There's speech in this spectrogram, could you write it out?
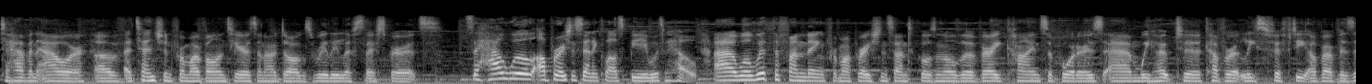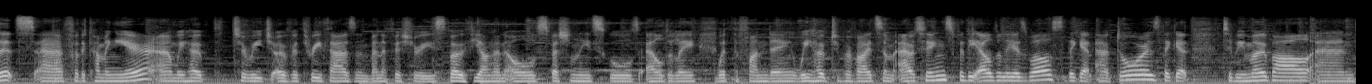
to have an hour of attention from our volunteers and our dogs really lifts their spirits. So, how will Operation Santa Claus be able to help? Uh, well, with the funding from Operation Santa Claus and all the very kind supporters, um, we hope to cover at least 50 of our visits uh, for the coming year, and we hope to reach over 3,000 beneficiaries, both young and old, special needs schools, elderly. With the funding, we hope to provide some outings for the elderly as well, so they get outdoors, they get to be mobile, and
